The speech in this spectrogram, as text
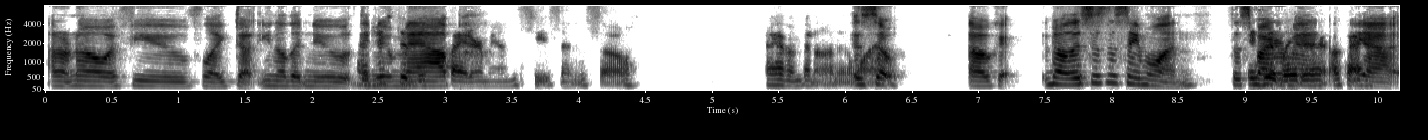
I don't know if you've like done, you know, the new the I new map. Spider-Man season, so I haven't been on while. So okay, no, this is the same one. The Spider Man. Okay. Yeah,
